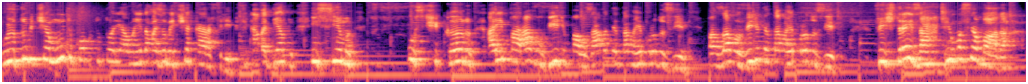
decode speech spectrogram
O YouTube tinha muito pouco tutorial ainda, mas eu metia cara, Felipe. Ficava dentro, em cima, esticando, aí parava o vídeo, pausava, tentava reproduzir. Pausava o vídeo, tentava reproduzir. Fiz três artes em uma semana.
